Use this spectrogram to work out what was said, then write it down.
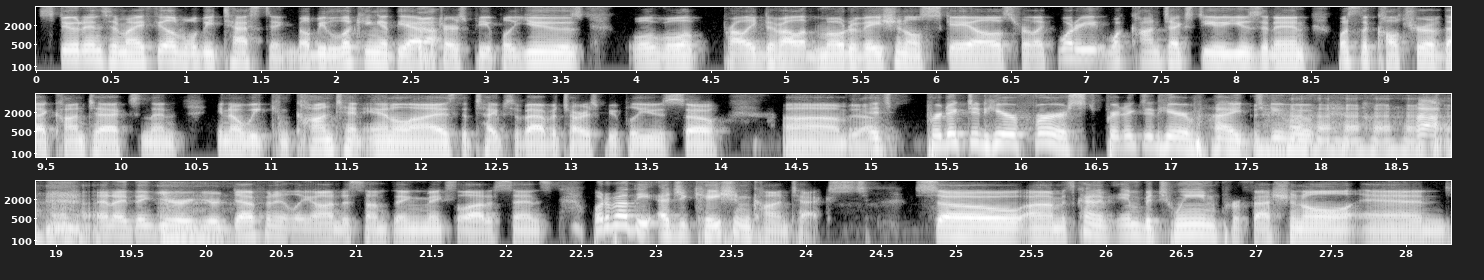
students in my field will be testing. They'll be looking at the avatars yeah. people use. We'll, we'll probably develop motivational scales for like, what are you, what context do you use it in? What's the culture of that context? And then, you know, we can content analyze the types of avatars people use. So um, yeah. it's predicted here first, predicted here by Timmu. and I think you're, you're definitely onto something. Makes a lot of sense. What about the education context? So um, it's kind of in between professional and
